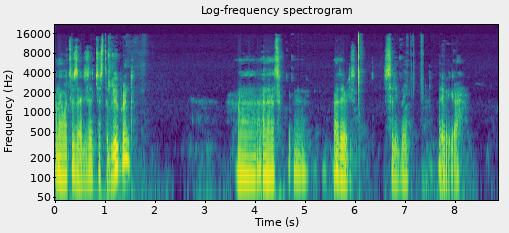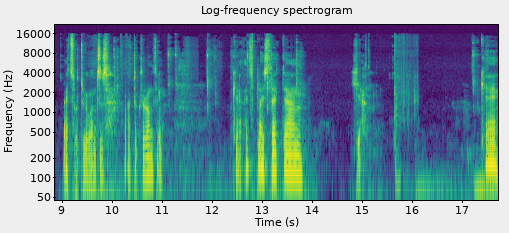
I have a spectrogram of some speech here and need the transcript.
I know, what was that? Is that just a blueprint? Uh, I know that's, uh, oh there it is. Silly me. There we go. That's what we wanted. I took the wrong thing. Okay, let's place that down here. Okay,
